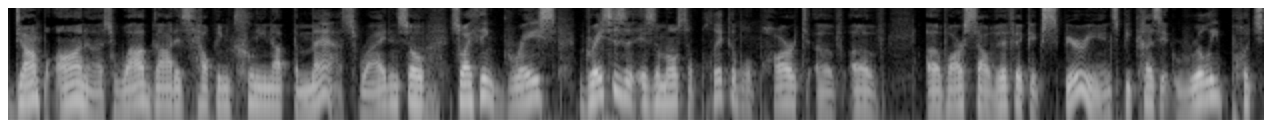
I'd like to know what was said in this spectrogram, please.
dump on us while God is helping clean up the mess, right? And so, mm-hmm. so I think grace, grace is, is the most applicable part of, of, of our salvific experience because it really puts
